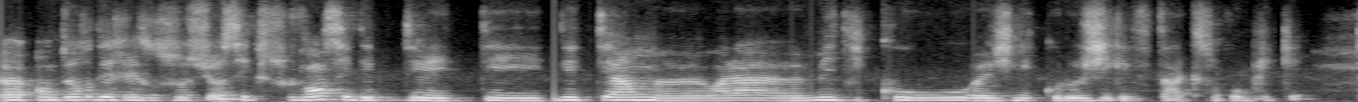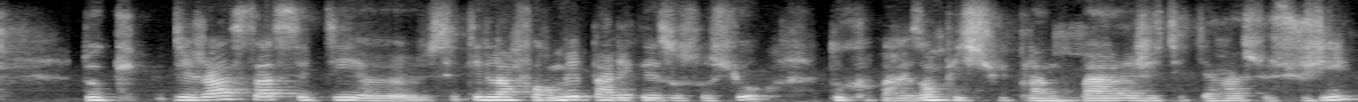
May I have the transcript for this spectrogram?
euh, en dehors des réseaux sociaux, c'est que souvent, c'est des, des, des, des, termes voilà, médicaux, gynécologiques, etc., qui sont compliqués. Donc déjà, ça, c'était euh, c'était l'informer par les réseaux sociaux. Donc par exemple, il suit plein de pages, etc. à ce sujet.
